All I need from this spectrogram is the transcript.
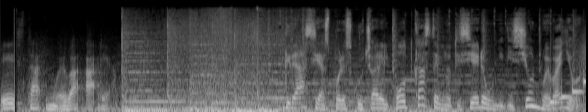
esta nueva área. Gracias por escuchar el podcast del noticiero Univisión Nueva York.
